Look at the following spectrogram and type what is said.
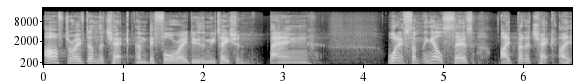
after I've done the check and before I do the mutation? Bang. What if something else says, I'd better check, I,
